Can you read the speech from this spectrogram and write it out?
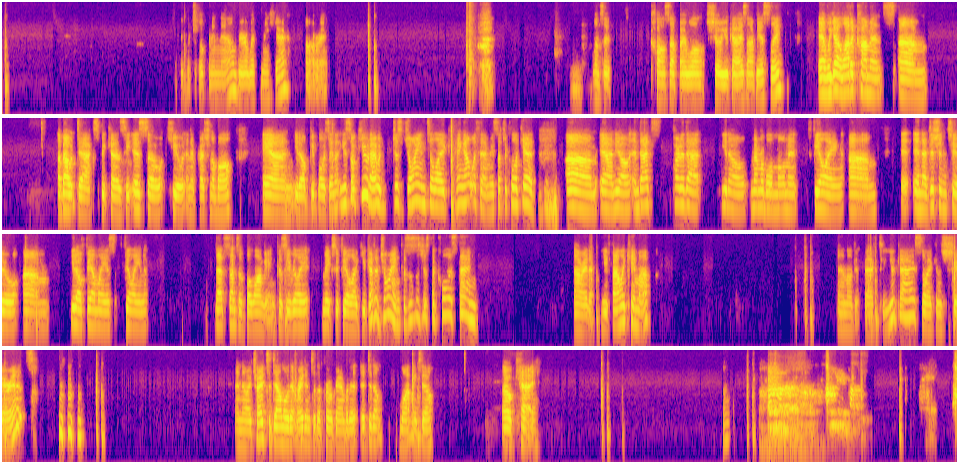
I think it's opening now, bear with me here. All right. Once it calls up, I will show you guys, obviously. And we got a lot of comments um, about Dax because he is so cute and impressionable. And, you know, people are saying that he's so cute. I would just join to like hang out with him. He's such a cool kid. Um, and, you know, and that's part of that, you know, memorable moment feeling um, in addition to, um, you know, families feeling that sense of belonging because he really makes you feel like you got to join because this is just the coolest thing. All right, he finally came up. And I'll get back to you guys so I can share it. I know I tried to download it right into the program, but it, it didn't want me to. Okay. 哎，啊，啊，哎，啊，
